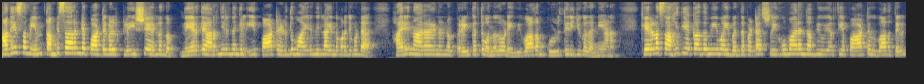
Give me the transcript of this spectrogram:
അതേസമയം തമ്പിസാറിന്റെ പാട്ടുകൾ ക്ലീശയല്ലെന്നും നേരത്തെ അറിഞ്ഞിരുന്നെങ്കിൽ ഈ പാട്ട് എഴുതുമായിരുന്നില്ല എന്ന് പറഞ്ഞുകൊണ്ട് ഹരിനാരായണനും രംഗത്ത് വന്നതോടെ വിവാദം കൊഴുത്തിരിക്കുക തന്നെയാണ്. കേരള സാഹിത്യ അക്കാദമിയുമായി ബന്ധപ്പെട്ട് ശ്രീകുമാരൻ തമ്പി ഉയർത്തിയ പാട്ട് വിവാദത്തിൽ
